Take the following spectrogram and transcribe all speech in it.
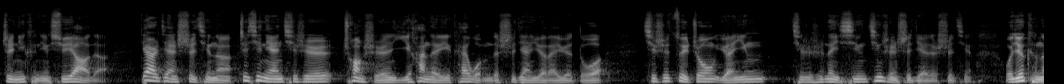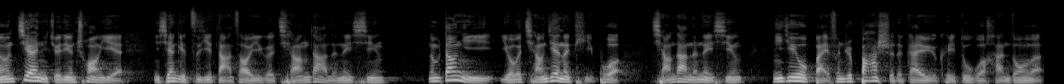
这是你肯定需要的。第二件事情呢，这些年其实创始人遗憾的离开我们的事件越来越多，其实最终原因。其实是内心、精神世界的事情。我觉得可能，既然你决定创业，你先给自己打造一个强大的内心。那么，当你有个强健的体魄、强大的内心，你已经有百分之八十的概率可以度过寒冬了。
